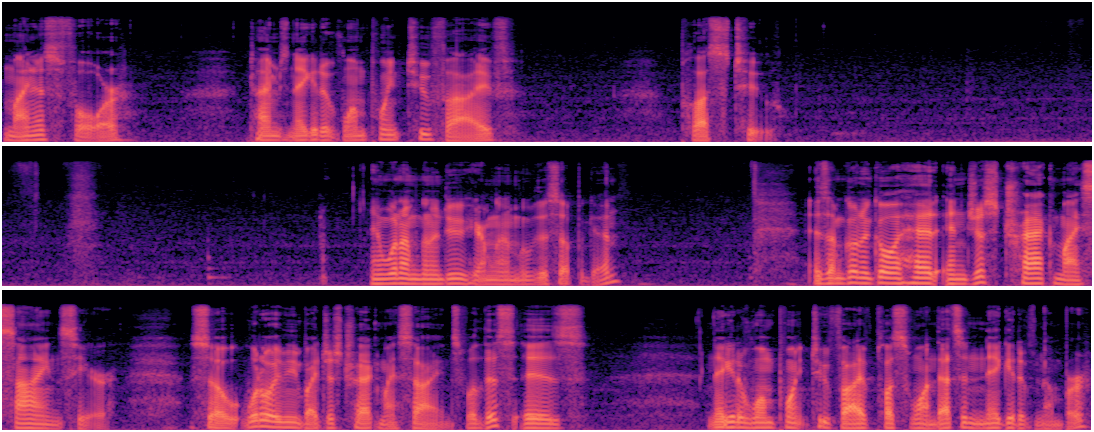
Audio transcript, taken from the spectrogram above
minus 4 times negative 1.25 plus 2. And what I'm going to do here, I'm going to move this up again, is I'm going to go ahead and just track my signs here. So what do I mean by just track my signs? Well, this is negative 1.25 plus 1. That's a negative number.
